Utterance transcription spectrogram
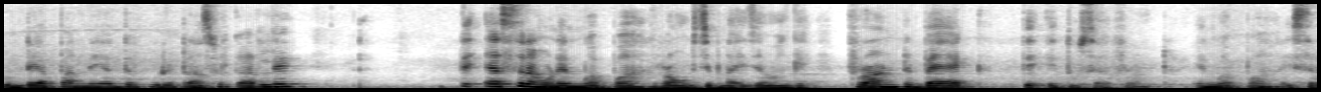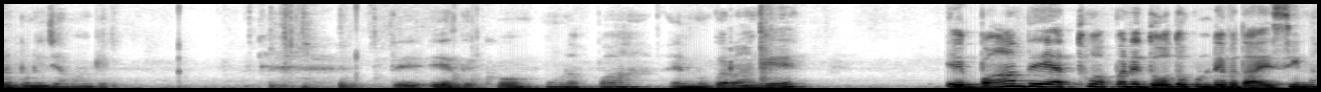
ਕੁੰਡੇ ਆਪਾਂ ਨੇ ਇੱਧਰ ਪੂਰੇ ਟਰਾਂਸਫਰ ਕਰ ਲਏ ਤੇ ਇਸ ਤਰ੍ਹਾਂ ਹੁਣ ਇਹਨੂੰ ਆਪਾਂ ਰਾਉਂਡ 'ਚ ਬਣਾਈ ਜਾਵਾਂਗੇ ਫਰੰਟ ਬੈਕ ਤੇ ਇਹ ਦੂਸਰਾ ਫਰੰਟ ਇਹਨੂੰ ਆਪਾਂ ਇਸ ਤਰ੍ਹਾਂ ਬੁਣੀ ਜਾਵਾਂਗੇ। ਤੇ ਇਹ ਦੇਖੋ, ਹੁਣ ਆਪਾਂ ਇਹਨੂੰ ਕਰਾਂਗੇ। ਇਹ ਬਾਂਹ ਦੇ ਇੱਥੋਂ ਆਪਾਂ ਨੇ ਦੋ ਦੋ ਕੁੰਡੇ ਵਧਾਏ ਸੀ ਨਾ,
